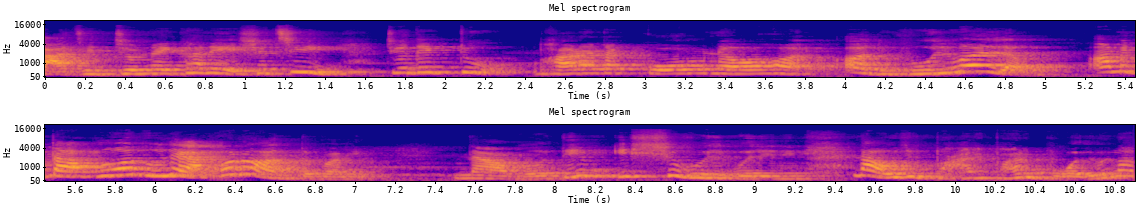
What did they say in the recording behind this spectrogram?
কাজের জন্য এখানে এসেছি, যদি একটু ভাড়াটা কম নেওয়া হয় অত ভুল বললাম, আমি তাকেও তুলে এখনও আনতে পারি। না বৌদি আমি কিচ্ছু ভুল বলিনি। না, ওই যে বারবার বলো না,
